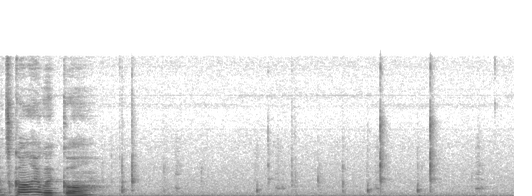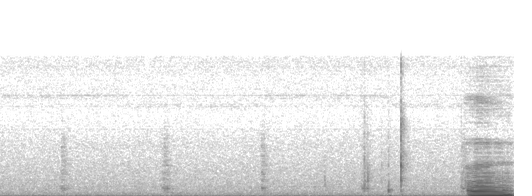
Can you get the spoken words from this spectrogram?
ー使わない方がいいか。うん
